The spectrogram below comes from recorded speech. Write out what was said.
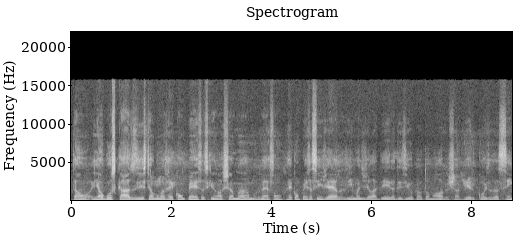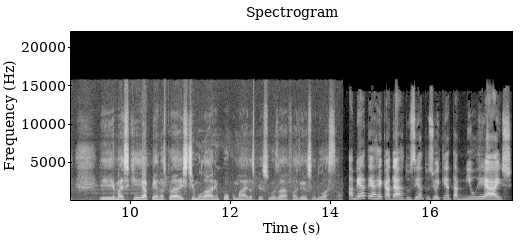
Então, em alguns casos existem algumas recompensas que nós chamamos, né? São recompensas singelas, imã de geladeira, adesivo para automóvel, chaveiro, coisas assim, e mas que apenas para estimularem um pouco mais as pessoas a fazerem sua doação. A meta é arrecadar 280 mil reais.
